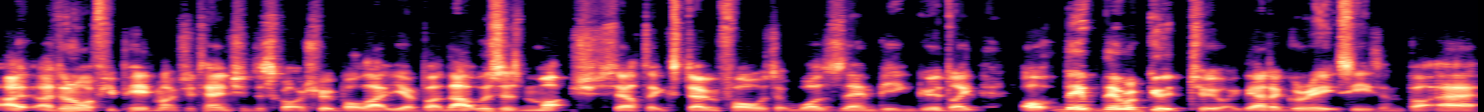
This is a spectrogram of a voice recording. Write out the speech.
I, I don't know if you paid much attention to Scottish football that year, but that was as much Celtic's downfall as it was them being good. Like oh they they were good too. Like they had a great season, but uh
